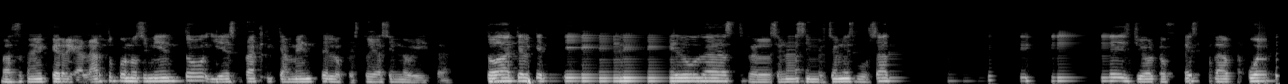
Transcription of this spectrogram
vas a tener que regalar tu conocimiento y es prácticamente lo que estoy haciendo ahorita. Todo aquel que tiene dudas relacionadas a inversiones bursátiles, yo lo ofrezco la puerta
